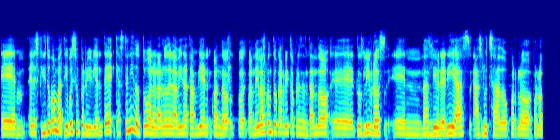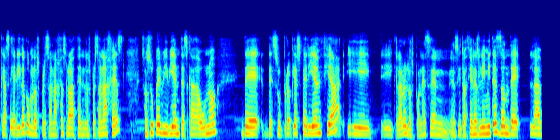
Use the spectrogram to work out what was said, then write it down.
Em, el espíritu combativo y superviviente que has tenido tú a lo largo de la vida también, cuando, cuando ibas con tu carrito presentando eh, tus libros en las librerías, has luchado por lo, por lo que has querido, como los personajes lo hacen. Los personajes son supervivientes cada uno de, su propia experiencia y, claro, los pones en, situaciones límites donde la,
